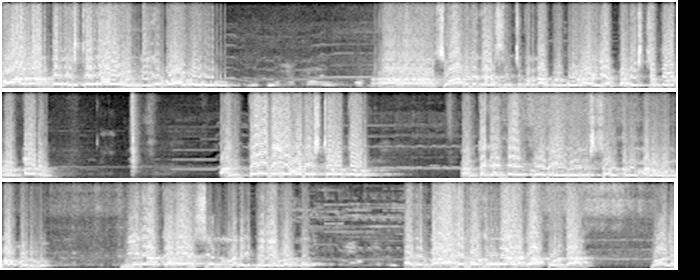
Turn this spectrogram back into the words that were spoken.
వాళ్ళు అంత నిష్టగా ఉండి వాళ్ళు స్వామిని దర్శించుకున్నప్పుడు కూడా ఎంత నిష్టతో ఉంటారు? అంతే నియమ నిష్టలతో అంతకంటే ఎక్కువ నియమ నిష్టలతో మనం ఉన్నప్పుడు దీని యొక్క రహస్యం మనకి తెలియబడుతుంది. అది బాహ్యముఖంగా కాకుండా వాళ్ళు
